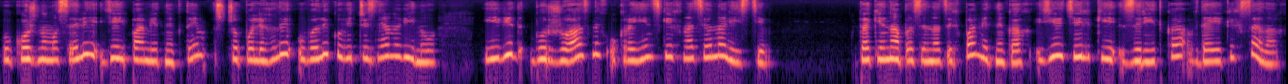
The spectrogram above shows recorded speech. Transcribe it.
У кожному селі є й пам'ятник тим, що полягли у Велику Вітчизняну війну і від буржуазних українських націоналістів. Такі написи на цих пам'ятниках є тільки зрідка в деяких селах.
